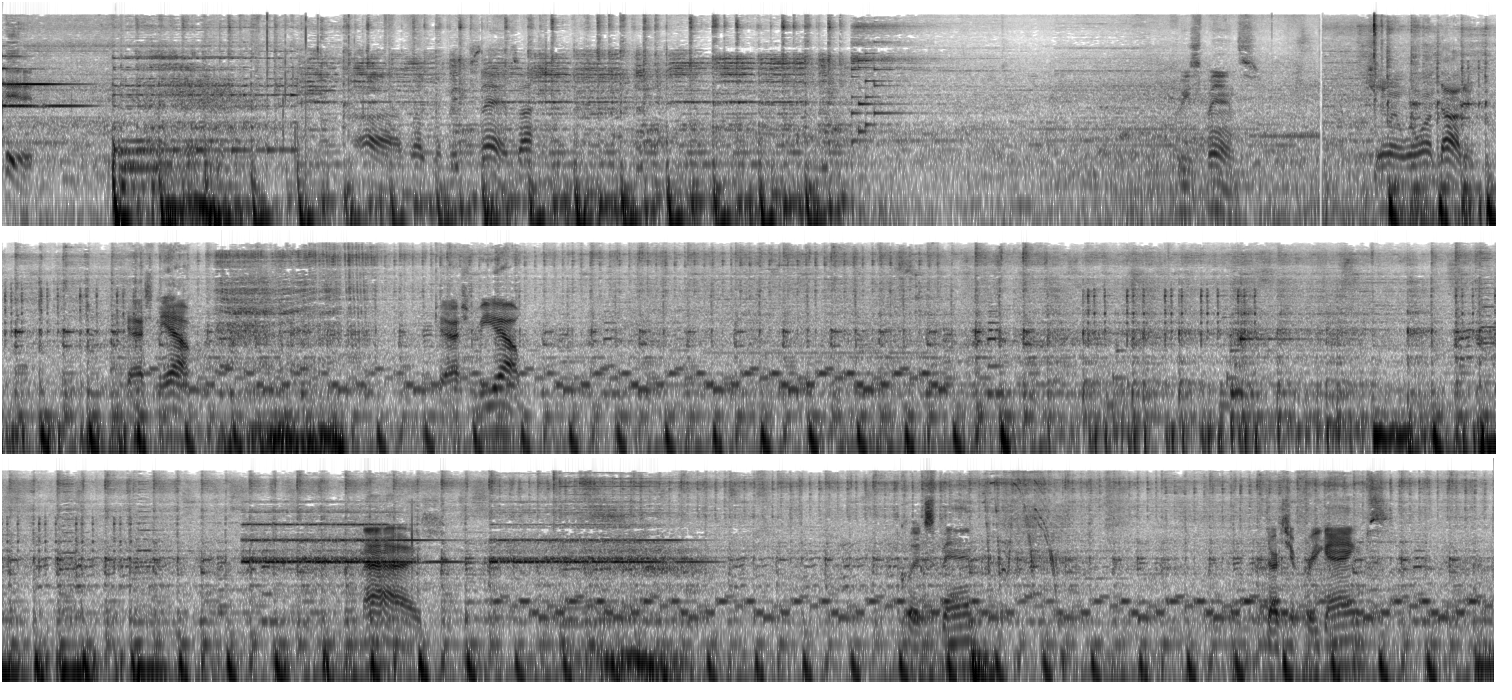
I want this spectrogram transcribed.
fucking 50 cents, huh? Three spins. Chilling with one dollar. Cash me out. Cash me out. Spin. 13 free games.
